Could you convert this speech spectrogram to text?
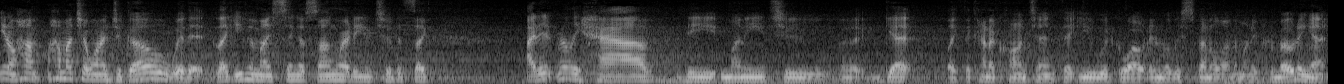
you know how how much I wanted to go with it. Like even my singer songwriter YouTube, it's like I didn't really have the money to uh, get like the kind of content that you would go out and really spend a lot of money promoting it.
